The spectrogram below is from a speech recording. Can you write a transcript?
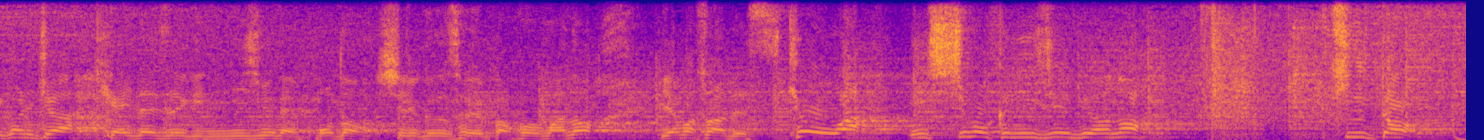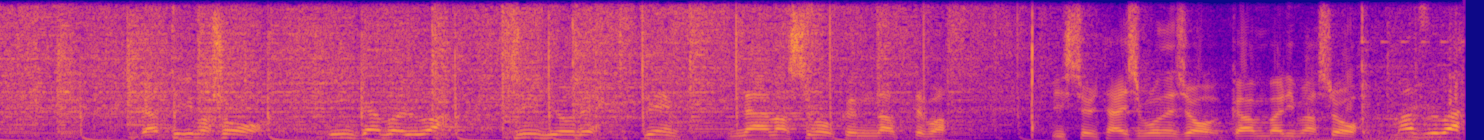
はいこんにちは。機械体操歴20年元シルク・ド・ソレイパフォーマーの山沢です。今日は1種目20秒のヒートやっていきましょう。インターバルは10秒で全7種目になってます。一緒に体脂肪燃焼頑張りましょう。まずは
